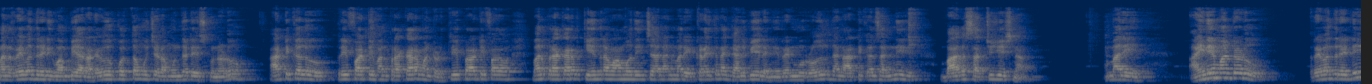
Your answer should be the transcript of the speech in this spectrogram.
మన రేవంత్ రెడ్డికి పంపించాలి రేవు కొత్త ముచ్చడం ముందట వేసుకున్నాడు. ఆర్టికల్ త్రీ ఫార్టీ వన్ ప్రకారం అంటాడు. త్రీ ఫార్టీ వన్ ప్రకారం కేంద్రం ఆమోదించాలని మరి ఎక్కడైతే నాకు కనిపించలేదు నేను రెండు మూడు రోజులు దాని ఆర్టికల్స్ అన్నీ బాగా సెర్చ్ చేసిన. మరి ఆయన ఏమంటాడు? రేవంత్ రెడ్డి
